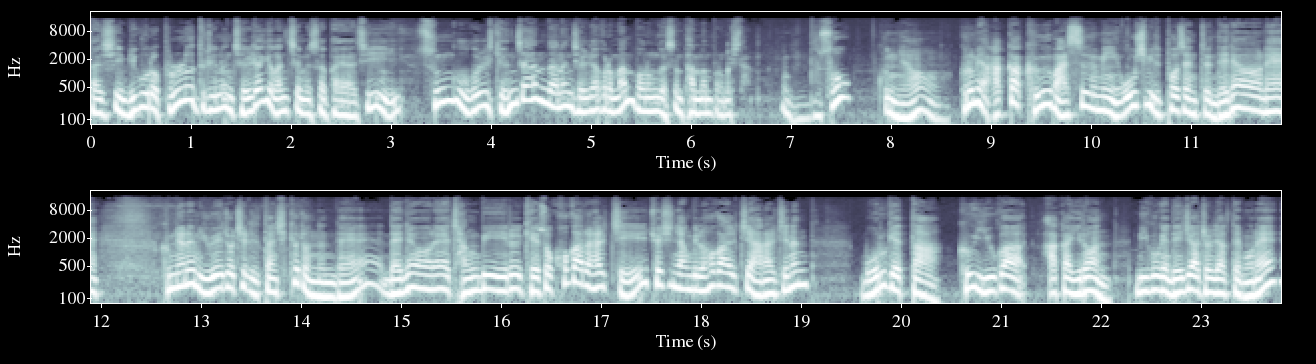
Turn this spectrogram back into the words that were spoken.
다시 미국으로 불러들이는 전략의 관점에서 봐야지 중국을 견제한다는 전략으로만 보는 것은 반만 보는 것이다. 무섭군요. 그러면 아까 그 말씀이 51% 내년에 금년에는 유예 조치를 일단 시켜줬는데 내년에 장비를 계속 허가를 할지 최신 장비를 허가할지 안 할지는 모르겠다. 그 이유가 아까 이런 미국의 내재화 전략 때문에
